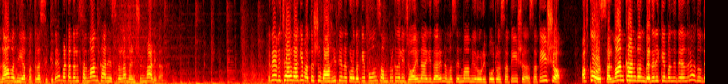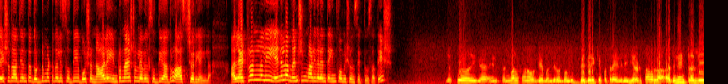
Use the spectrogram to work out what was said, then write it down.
ಅನಾಮಧಿಯ ಪತ್ರ ಸಿಕ್ಕಿದೆ ಬಟ್ ಅದರಲ್ಲಿ ಸಲ್ಮಾನ್ ಖಾನ್ ಹೆಸರೆಲ್ಲ ಮೆನ್ಷನ್ ಮಾಡಿದ ಇದೇ ವಿಚಾರವಾಗಿ ಮತ್ತಷ್ಟು ಮಾಹಿತಿಯನ್ನು ಕೊಡೋದಕ್ಕೆ ಫೋನ್ ಸಂಪರ್ಕದಲ್ಲಿ ಜಾಯಿನ್ ಆಗಿದ್ದಾರೆ ನಮ್ಮ cinema bureau reporter Satish. Satish of course Salman ಖಾನ್ಗೊಂದು ಬೆದರಿಕೆ ಬಂದಿದೆ ಅಂದ್ರೆ ಅದು ದೇಶದಾದ್ಯಂತ ದೊಡ್ಡ ಮಟ್ಟದಲ್ಲಿ ಸುದ್ದಿ, ಬಹುಶಃ ನಾಳೆ ಇಂಟರ್ನ್ಯಾಷನಲ್ ಲೆವೆಲ್ ಸುದ್ದಿ ಆದ್ರೂ ಆಶ್ಚರ್ಯ ಇಲ್ಲ. ಆ ಲೆಟರ್ನಲ್ಲಿ ಏನೆಲ್ಲ ಮೆನ್ಷನ್ ಮಾಡಿದ್ದಾರೆ ಅಂತ ಇನ್ಫಾರ್ಮೇಶನ್ ಸಿಕ್ತು, ಸತೀಶ್? ಎಸ್, ಈಗ ಏನ್ ಸಲ್ಮಾನ್ ಖಾನ್ ಅವ್ರಿಗೆ ಬಂದಿರುವಂತ ಒಂದು ಬೆದರಿಕೆ ಪತ್ರ ಏನಿದೆ, ಎರಡ್ ಸಾವಿರದ ಹದಿನೆಂಟರಲ್ಲಿ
